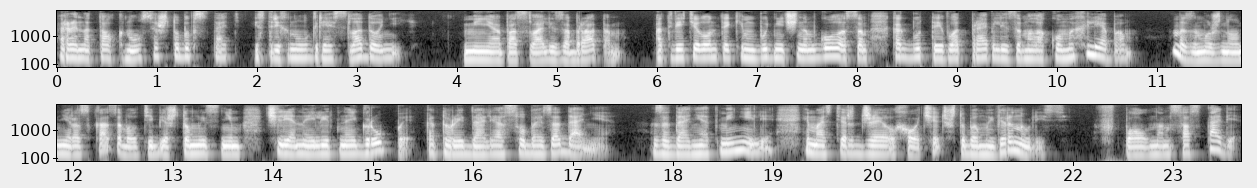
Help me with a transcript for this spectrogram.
Рен оттолкнулся, чтобы встать, и стряхнул грязь с ладоней. «Меня послали за братом», ответил он таким будничным голосом, как будто его отправили за молоком и хлебом. Возможно, он не рассказывал тебе, что мы с ним члены элитной группы, которые дали особое задание. Задание отменили, и мастер Джейл хочет, чтобы мы вернулись. В полном составе.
